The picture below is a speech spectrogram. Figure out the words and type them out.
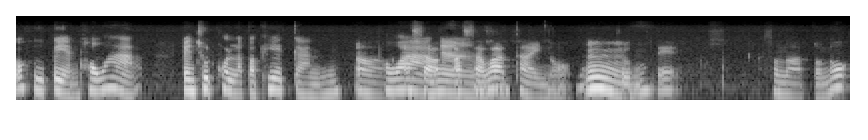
ก็คือเปลี่ยนเพราะว่าเป็นชุดคนละประเภทกันเพราะว่างานอาสาวะไทยのชุดเでその後の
